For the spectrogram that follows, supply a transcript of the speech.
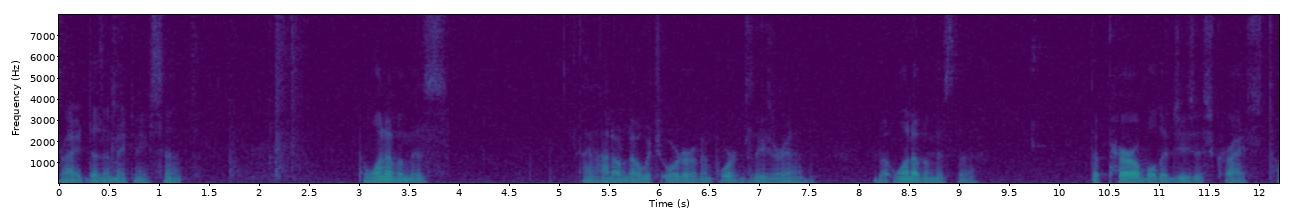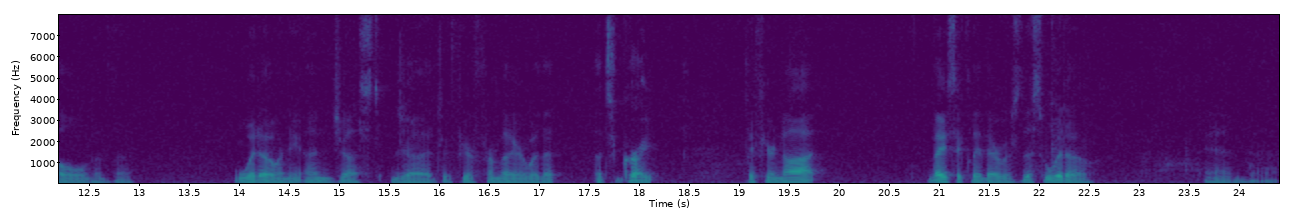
right? It doesn't make any sense. One of them is, and I don't know which order of importance these are in, but one of them is the the parable that Jesus Christ told of the widow and the unjust judge. If you're familiar with it, that's great. If you're not, basically there was this widow and uh,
